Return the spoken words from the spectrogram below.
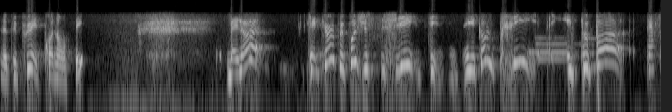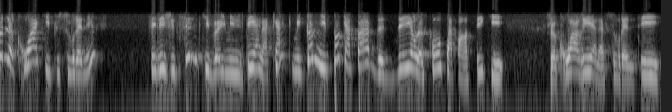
ne peut plus être prononcé, ben là, quelqu'un peut pas justifier. Il est comme pris. Il peut pas. Personne ne le croit qu'il est plus souverainiste. C'est légitime qu'il veuille militer à la CAQ, mais comme il n'est pas capable de dire le fond de sa pensée qui est je croirais à la souveraineté,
